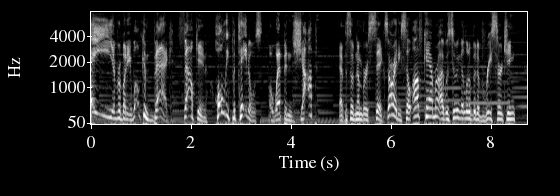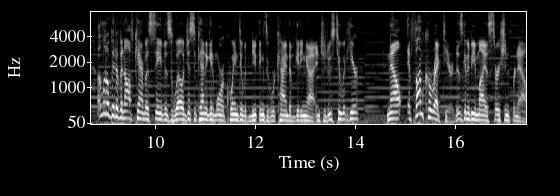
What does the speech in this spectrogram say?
Hey everybody, welcome back! Falcon, Holy Potatoes, a weapon shop? Episode number 6. Alrighty, so off camera I was doing a little bit of researching, a little bit of an off camera save as well, just to kind of get more acquainted with new things that we're kind of getting uh, introduced to it here. Now, if I'm correct here, this is going to be my assertion for now.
